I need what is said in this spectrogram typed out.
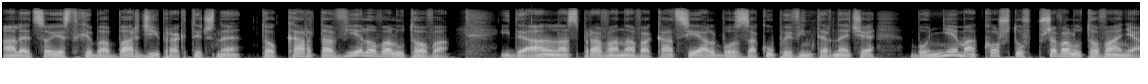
Ale co jest chyba bardziej praktyczne, to karta wielowalutowa. Idealna sprawa na wakacje albo zakupy w internecie, bo nie ma kosztów przewalutowania.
